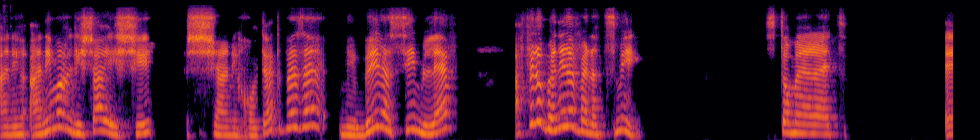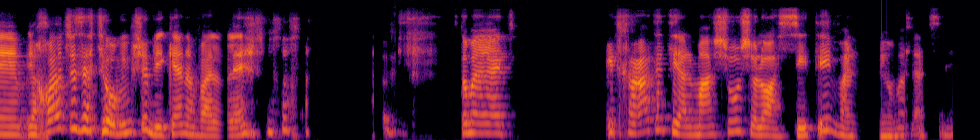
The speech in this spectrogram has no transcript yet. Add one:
אני, אני מרגישה אישית שאני חוטאת בזה מבלי לשים לב, אפילו ביני לבין עצמי. זאת אומרת, אמ, יכול להיות שזה התאומים שבי, כן, אבל... זאת אומרת, התחרטתי על משהו שלא עשיתי, ואני אומרת לעצמי,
